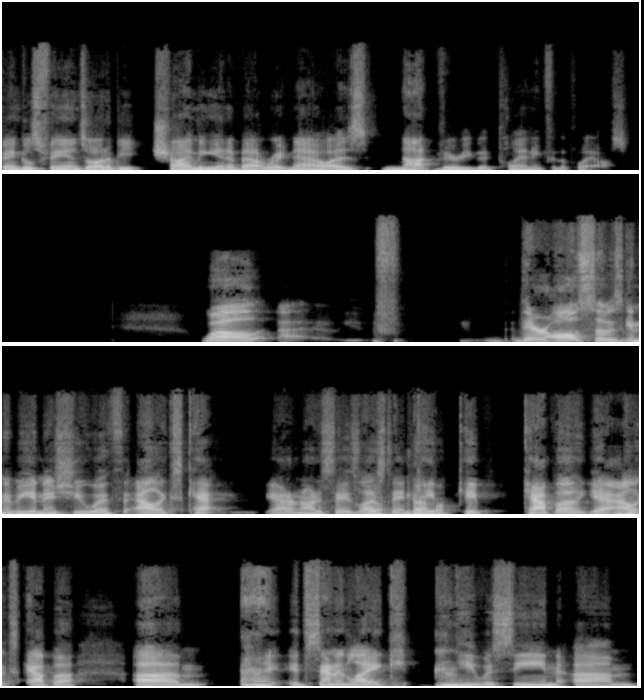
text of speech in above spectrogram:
Bengals fans ought to be chiming in about right now as not very good planning for the playoffs. Well, uh, there also is going to be an issue with Alex Cap. I don't know how to say his last yeah, name. Cappa. Cape, Cape Cappa. Yeah, mm-hmm. Alex Cappa. Um, it sounded like he was seen um,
